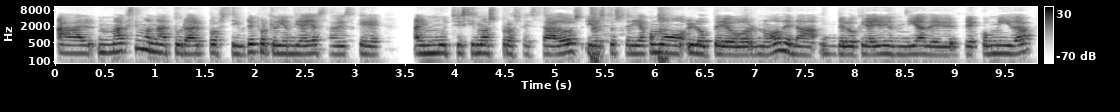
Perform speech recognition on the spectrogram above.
al máximo natural posible, porque hoy en día ya sabes que hay muchísimos procesados y esto sería como lo peor, ¿no? De, la, de lo que hay hoy en día de, de comida.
